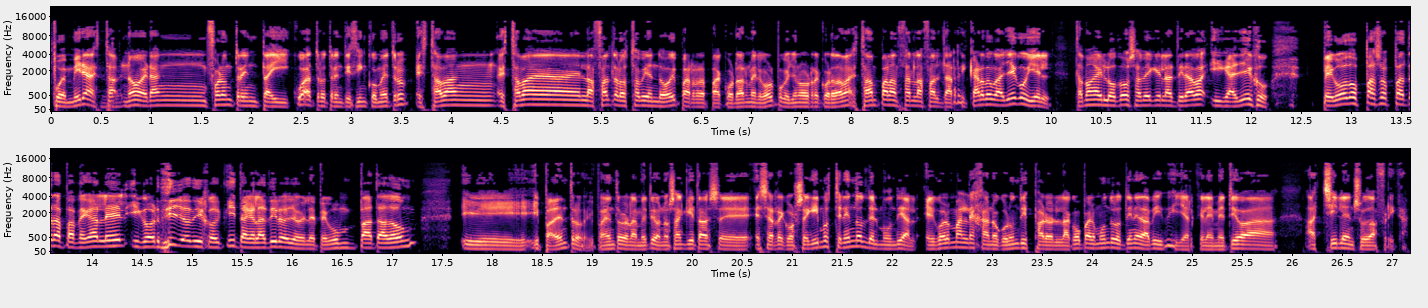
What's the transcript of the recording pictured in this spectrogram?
Pues mira, está, no, eran, fueron 34, 35 metros. Estaban, estaba en la falta, lo estaba viendo hoy para, para acordarme el gol, porque yo no lo recordaba. Estaban para lanzar la falta Ricardo Gallego y él. Estaban ahí los dos, sabía que la tiraba y Gallego pegó dos pasos para atrás para pegarle él y Gordillo dijo, quita que la tiro yo. Y le pegó un patadón y, y para adentro, y para adentro que la metió. Nos han quitado ese, ese récord. Seguimos teniendo el del Mundial. El gol más lejano con un disparo en la Copa del Mundo lo tiene David Villa, el que le metió a, a Chile en Sudáfrica.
